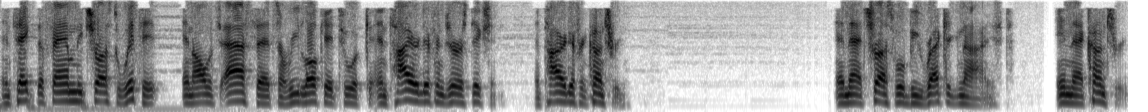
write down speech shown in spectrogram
and take the family trust with it and all its assets and relocate to an entire different jurisdiction, entire different country. And that trust will be recognized in that country.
